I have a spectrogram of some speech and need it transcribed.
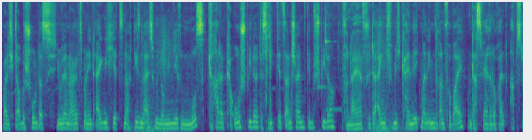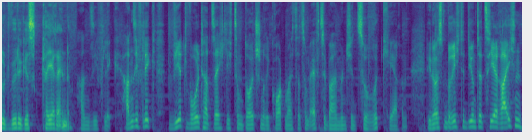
weil ich glaube schon, dass Julian Nagelsmann ihn eigentlich jetzt nach diesen Leistungen nominieren muss. Gerade K.O.-Spieler, das liegt jetzt anscheinend dem Spieler. Von daher führt er eigentlich für mich kein Weg mehr an ihm dran vorbei. Und das wäre doch ein absolut würdiges Karriereende. Hansi Flick. Hansi Flick wird wohl tatsächlich zum deutschen Rekordmeister zum FC Bayern München zurückkehren. Die neuesten Berichte, die uns jetzt hier erreichen,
